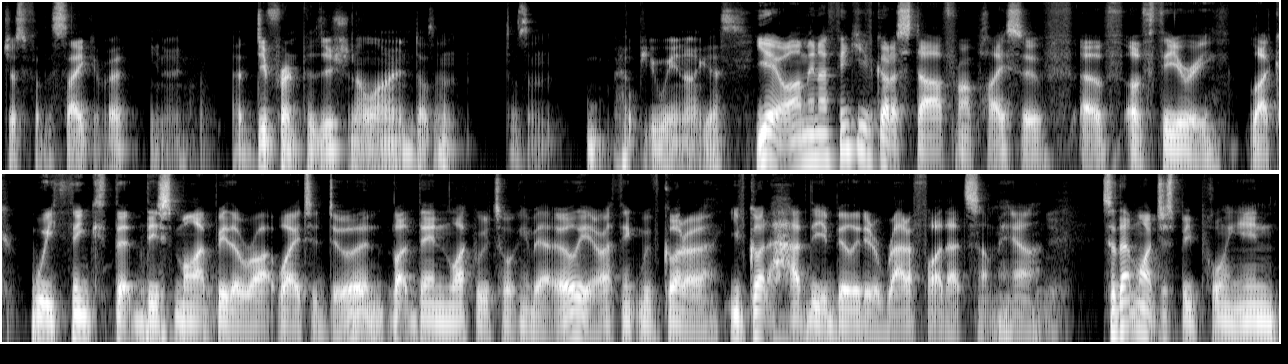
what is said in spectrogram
just for the sake of it you know. A different position alone doesn't doesn't help you win, I guess. Yeah, well, I mean, I think you've got to start from a place of, of, of theory. Like we think that this might be the right way to do it, but then, like we were talking about earlier, I think we've got to you've got to have the ability to ratify that somehow. Yeah. So that might just be pulling in.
